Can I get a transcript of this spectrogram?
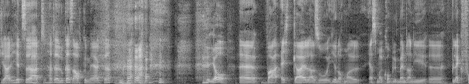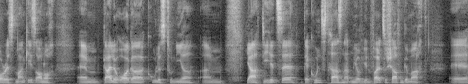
ja, die Hitze hat, hat der Lukas auch gemerkt, ne? jo, äh, war echt geil. Also hier nochmal erstmal Kompliment an die äh, Black Forest Monkeys auch noch. Ähm, geile Orga, cooles Turnier. Ähm, ja, die Hitze, der Kunstrasen hat mir auf jeden Fall zu schaffen gemacht. Äh,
